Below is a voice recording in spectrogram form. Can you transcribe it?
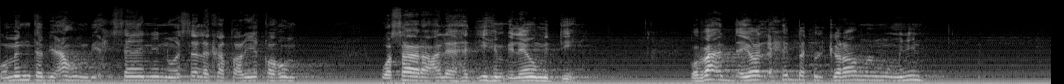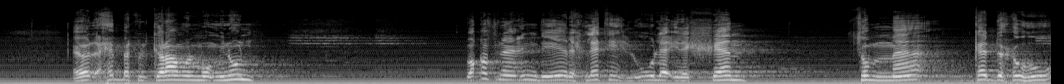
ومن تبعهم بإحسان وسلك طريقهم وسار على هديهم إلى يوم الدين. وبعد أيها الأحبة الكرام المؤمنين أيها الأحبة الكرام المؤمنون وقفنا عند رحلته الأولى إلى الشام ثم كدحه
